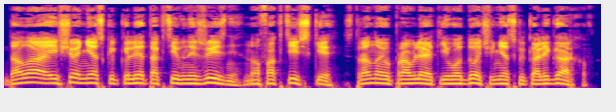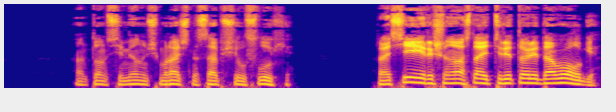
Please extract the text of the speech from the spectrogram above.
дала еще несколько лет активной жизни, но фактически страной управляет его дочь и несколько олигархов. Антон Семенович мрачно сообщил слухи. России решено оставить территории до Волги.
